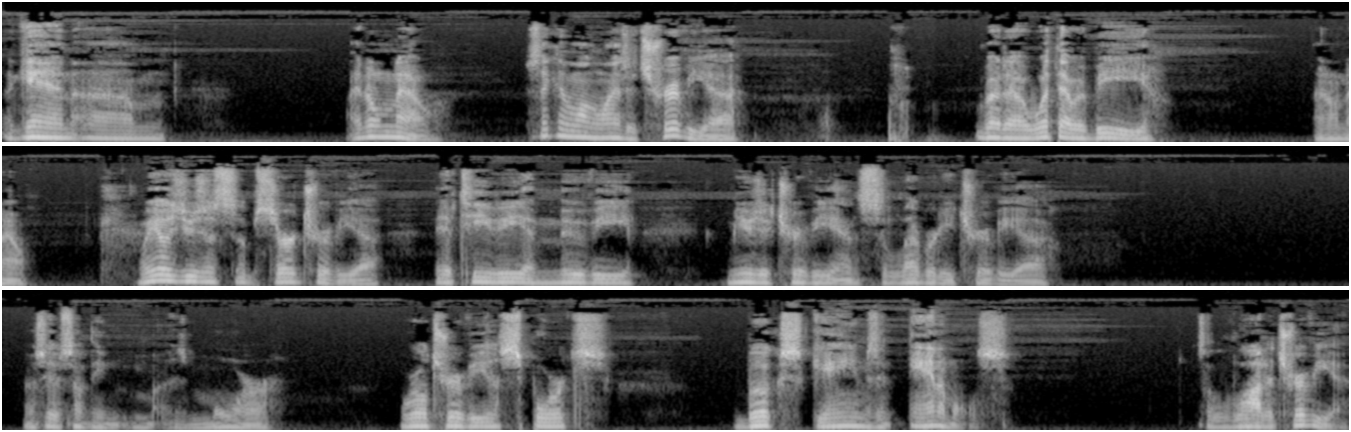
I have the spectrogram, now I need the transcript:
again, um, I don't know. I thinking along the lines of trivia, but uh, what that would be, I don't know. We always use this absurd trivia. They have TV and movie, music trivia, and celebrity trivia. I also have something is more world trivia, sports, books, games, and animals. It's a lot of trivia.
